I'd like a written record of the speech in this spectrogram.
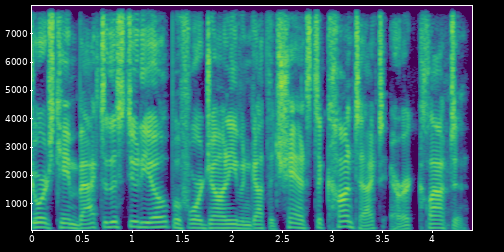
George came back to the studio before John even got the chance to contact Eric Clapton.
